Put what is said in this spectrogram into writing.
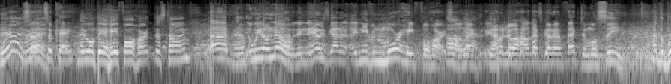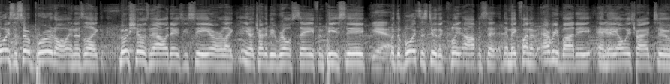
Yeah, so right. that's okay. Maybe it won't be a hateful heart this time. Uh, we don't know. And now he's got a, an even more hateful heart. So Oh, yeah, like, yeah. I don't know how that's gonna affect him. We'll see. Now the boys are so brutal, and it's like most shows nowadays you see are like you know try to be real safe and PC. Yeah. But the boys just do the complete opposite. They make fun of everybody, and they always try to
